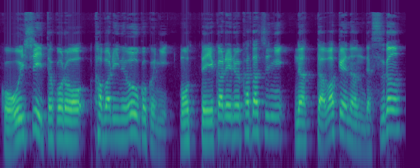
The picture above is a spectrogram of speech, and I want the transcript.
こう、美味しいところをカバリヌ王国に持っていかれる形になったわけなんですが、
